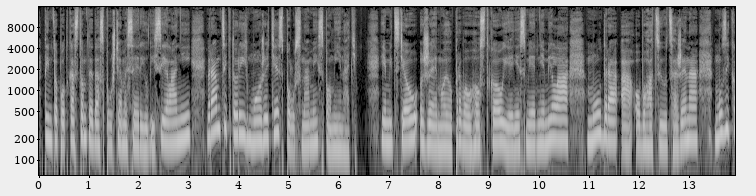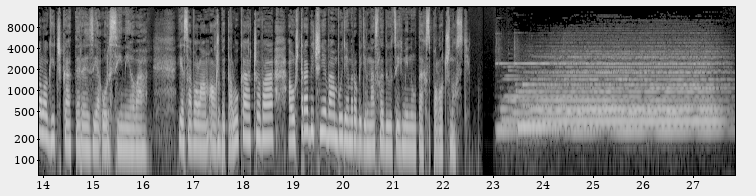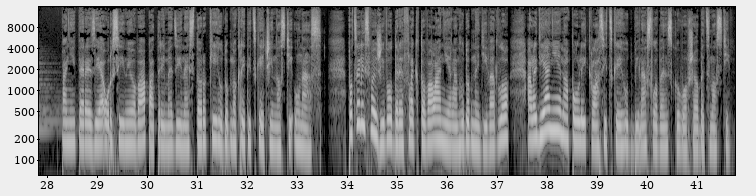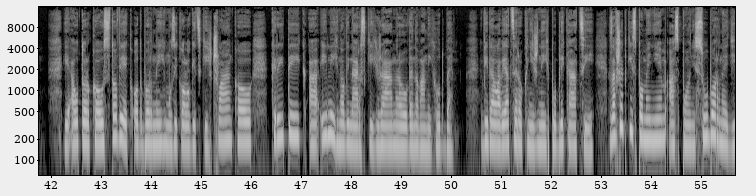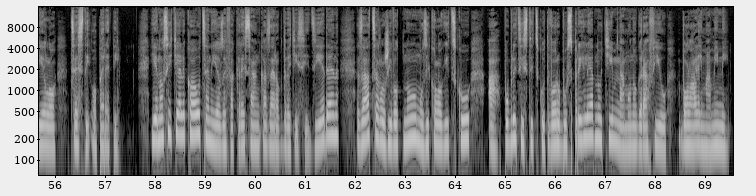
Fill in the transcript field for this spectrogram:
Týmto podcastom teda spúšťame sériu vysielaní, v rámci ktorých môžete spolu s nami spomínať. Je mi cťou, že mojou prvou hostkou je nesmierne milá, múdra a obohacujúca žena, muzikologička Terézia Ursíniová. Ja sa volám Alžbeta Lukáčová a už tradične vám budem robiť v nasledujúcich minútach spoločnosť. Pani Terézia Ursíniová patrí medzi nestorky hudobnokritickej činnosti u nás. Po celý svoj život reflektovala nielen hudobné divadlo, ale dianie na poli klasickej hudby na Slovensku vo všeobecnosti. Je autorkou stoviek odborných muzikologických článkov, kritík a iných novinárskych žánrov venovaných hudbe. Vydala viacero knižných publikácií. Za všetky spomeniem aspoň súborné dielo Cesty operety. Je nositeľkou ceny Jozefa Kresánka za rok 2001 za celoživotnú muzikologickú a publicistickú tvorbu s prihliadnutím na monografiu Volali ma Mimi.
